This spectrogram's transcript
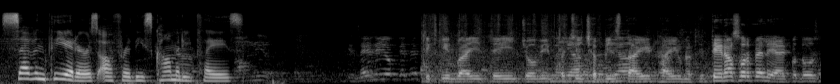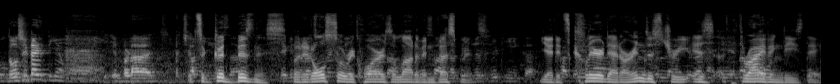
seven theaters offer these comedy plays. It's a good business, but it also requires a lot of investment. Yet it's clear that our industry is thriving these days.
